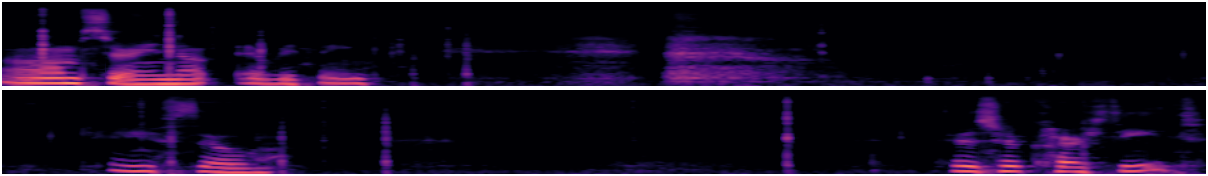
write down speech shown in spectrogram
Oh, I'm sorry, not everything. Okay, so there's her car seat.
